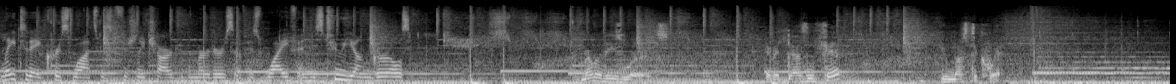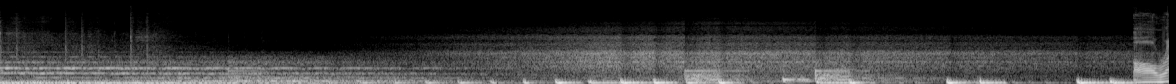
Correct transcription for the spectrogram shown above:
Late today, Chris Watts was officially charged with the murders of his wife and his two young girls. Remember these words. If it doesn't fit, you must acquit.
